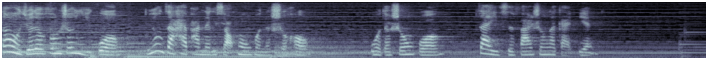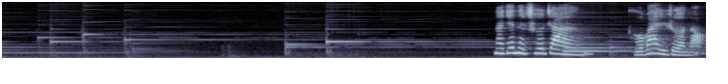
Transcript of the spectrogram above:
当我觉得风声已过，不用再害怕那个小混混的时候，我的生活再一次发生了改变。那天的车站格外热闹，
